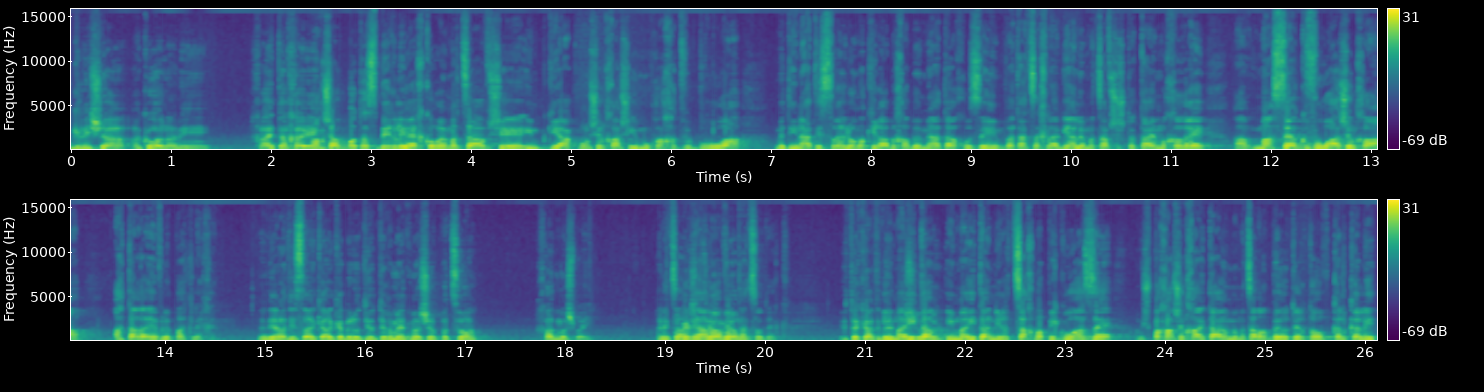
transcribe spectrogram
גלישה, הכל, אני חי את החיים. עכשיו בוא תסביר לי איך קורה מצב שעם פגיעה כמו שלך, שהיא מוכחת וברורה, מדינת ישראל לא מכירה בך במאת האחוזים, ואתה צריך להגיע למצב ששנתיים אחרי מעשה הגבורה שלך, אתה רעב לפת לחם. מדינת ישראל קל לקבל אותי יותר מת מאשר פצוע, חד משמעי. אני פוגש את זה יום יום. אתה צודק. יותר קל לטפל בשיעור. אם היית נרצח בפיגוע הזה, המשפחה שלך הייתה היום במצב הרבה יותר טוב כלכלית.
